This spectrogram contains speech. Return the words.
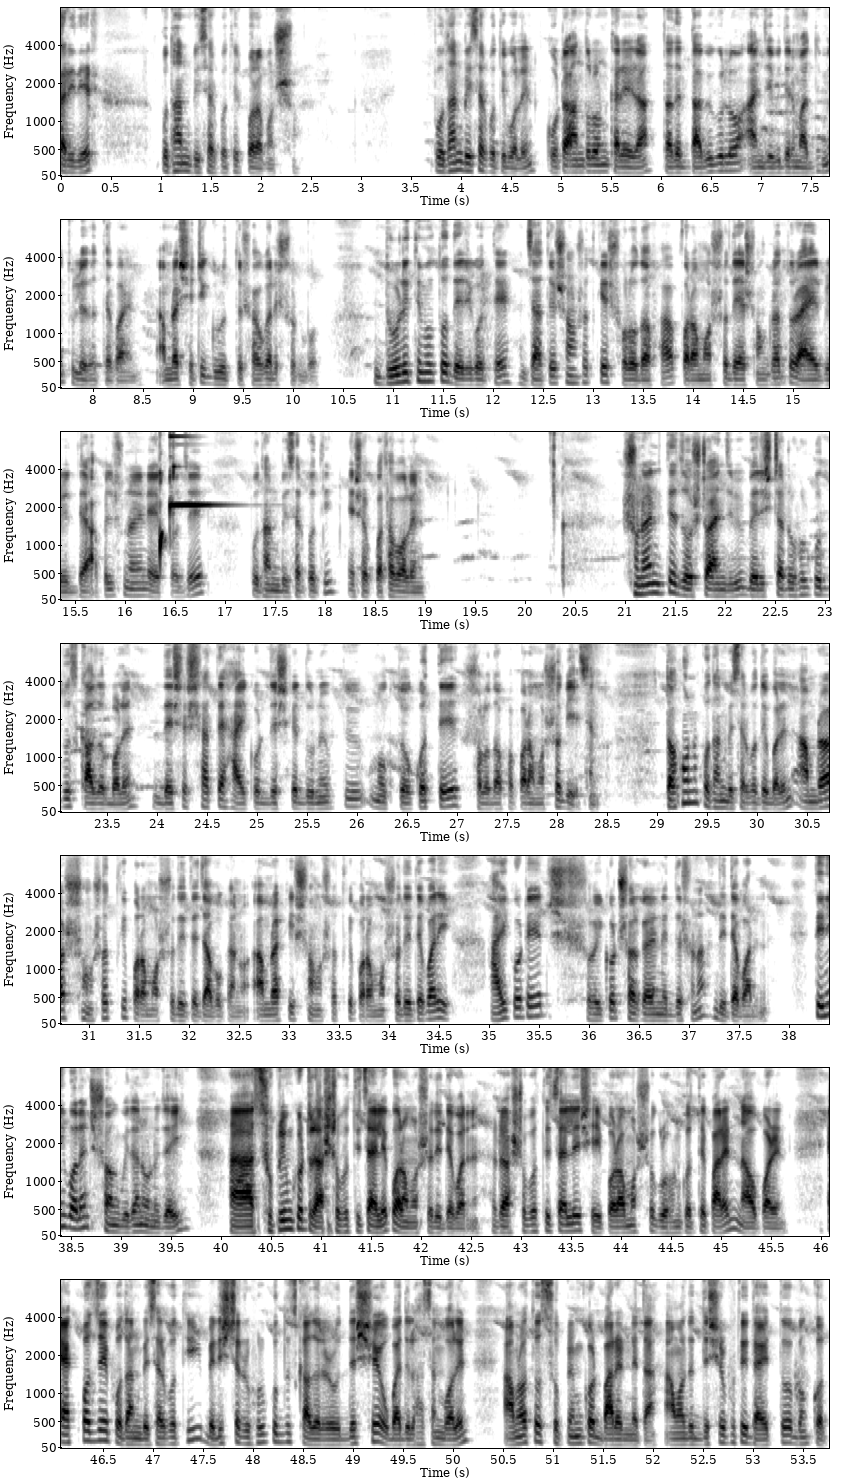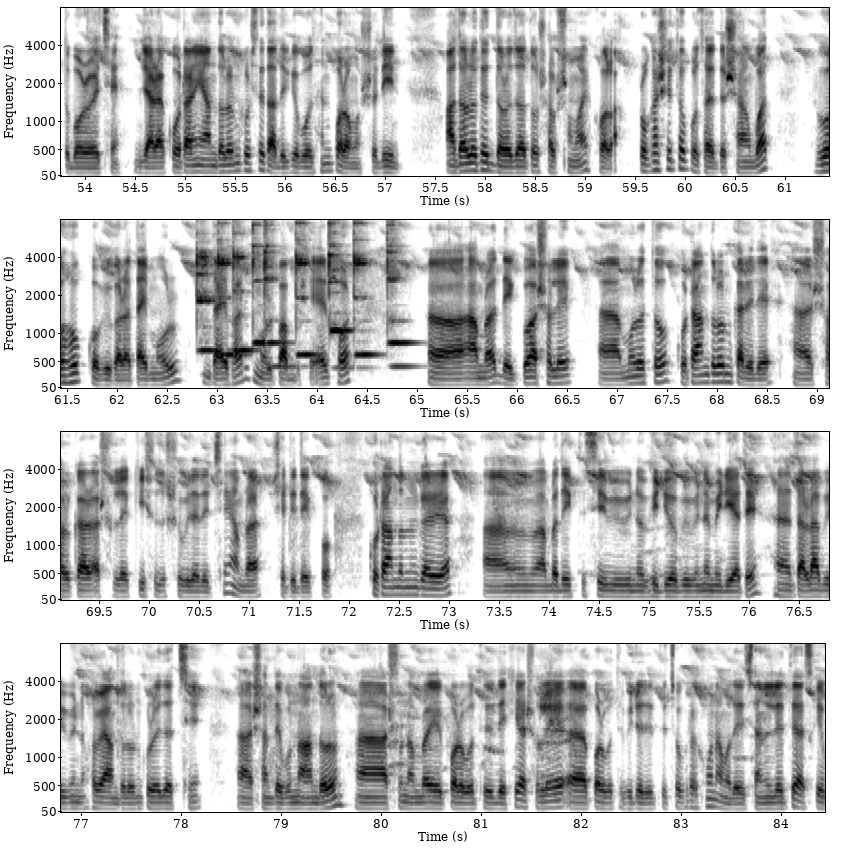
কারীদের প্রধান বিচারপতির পরামর্শ। প্রধান বিচারপতি বলেন, কোটা আন্দোলনকারীরা তাদের দাবিগুলো আইনজীবীদের মাধ্যমে তুলে ধরতে পারেন। আমরা সেটি গুরুত্ব সহকারে শুনব। দুর্নীতিমুক্ত দেশ গড়তে জাতীয় সংসদকে ষোলো দফা পরামর্শ দেওয়া সংক্রান্ত রায়ের বিরুদ্ধে আপিল শুনানির এক পর্যায়ে প্রধান বিচারপতি এসব কথা বলেন। শুনানিতে জ্যেষ্ঠ আইনজীবী ব্যারিস্টার রুহুল কুদ্দুস কাজল বলেন, দেশের সাথে হাইকোর্ট দেশকে দুর্নীতিমুক্ত করতে ষোলো দফা পরামর্শ দিয়েছেন। তখন প্রধান বিচারপতি বলেন, আমরা সংসদকে পরামর্শ দিতে যাব কেন? আমরা কি সংসদকে পরামর্শ দিতে পারি? হাইকোর্টের সৈকট সরকারের নির্দেশনা দিতে পারেন। তিনি বলেন, সংবিধান অনুযায়ী সুপ্রিম কোর্ট রাষ্ট্রপতি চাইলে পরামর্শ দিতে পারেন। রাষ্ট্রপতি চাইলে সেই পরামর্শ গ্রহণ করতে পারেন, নাও পারেন। এক পর্যায়ে প্রধান বিচারপতি ব্যারিস্টার রুহুল কুদ্দুস কাজলের উদ্দেশ্যে ওবায়দুল হাসান বলেন, আমরা তো সুপ্রিম কোর্ট বারের নেতা। আমাদের দেশের প্রতি দায়িত্ব এবং কর্তব্য রয়েছে। যারা কোটানি আন্দোলন করছে, তাদেরকে বোঝান, পরামর্শ দিন। আদালতের দরজা তো সবসময় খোলা। প্রকাশিত প্রচারিত সংবাদ হুবহুব কপি করা। তাই মূল ড্রাইভার মূল পাবলিশে এরপর আমরা দেখব আসলে মূলত কোটা আন্দোলনকারীদের সরকার আসলে কী সুযোগ সুবিধা দিচ্ছে, আমরা সেটি দেখব। কোটা আন্দোলনকারীরা আমরা দেখতেছি বিভিন্ন ভিডিও, বিভিন্ন মিডিয়াতে তারা বিভিন্নভাবে আন্দোলন করে যাচ্ছে শান্তিপূর্ণ আন্দোলন। আসুন আমরা এর পরবর্তীতে দেখি। আসলে পরবর্তী ভিডিও দেখতে চোখ রাখুন আমাদের চ্যানেলেতে। আজকে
